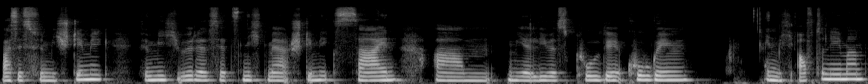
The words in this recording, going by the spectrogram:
was ist für mich stimmig. Für mich würde es jetzt nicht mehr stimmig sein, ähm, mir Liebeskugeln in mich aufzunehmen.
